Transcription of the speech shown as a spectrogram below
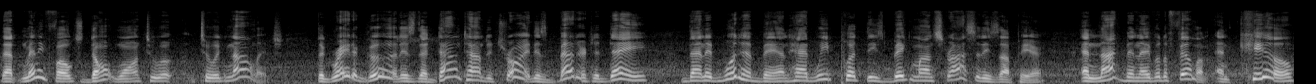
that many folks don't want to, to acknowledge. The greater good is that downtown Detroit is better today than it would have been had we put these big monstrosities up here and not been able to fill them and kill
